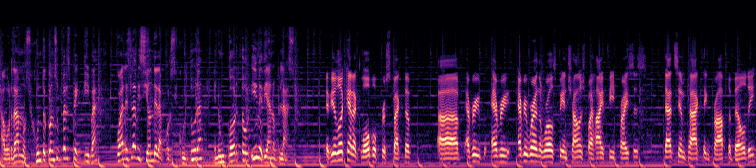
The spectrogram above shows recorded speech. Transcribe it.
abordamos junto con su perspectiva cuál es la visión de la porcicultura en un corto y mediano plazo. If you look at a global perspective, uh, every, every, everywhere in the world is being challenged by high feed prices. That's impacting profitability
